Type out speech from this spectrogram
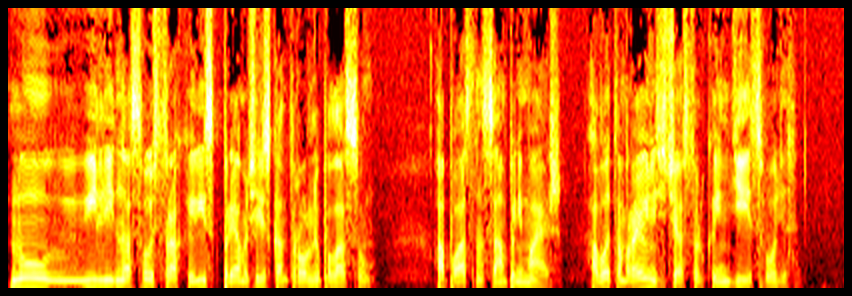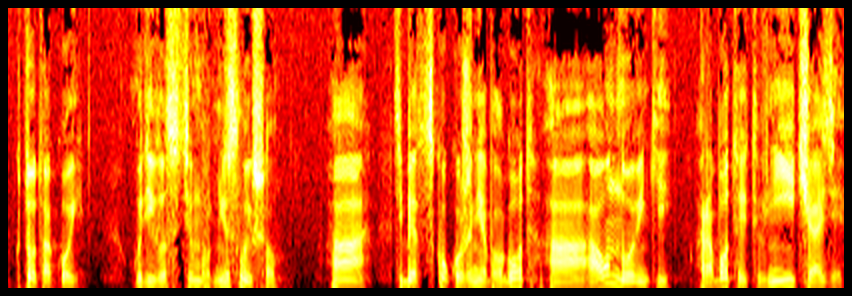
Ну, или на свой страх и риск прямо через контрольную полосу. Опасно, сам понимаешь. А в этом районе сейчас только индеец водит. Кто такой? Удивился Тимур. Не слышал. А, тебе сколько уже не было? Год? А, а он новенький. Работает в НИИ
